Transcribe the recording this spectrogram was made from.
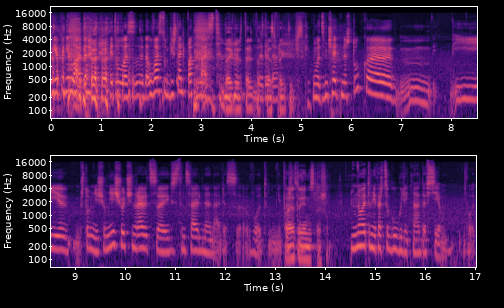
Ну, я поняла, да. Это у вас, да, у вас тут гештальт-подкаст. Да, гештальт-подкаст практически. Вот, замечательная штука. И что мне еще? Мне еще очень нравится экзистенциальный анализ. Вот, мне Про кажется, это я не слышал. Но это, мне кажется, гуглить надо всем. Вот,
